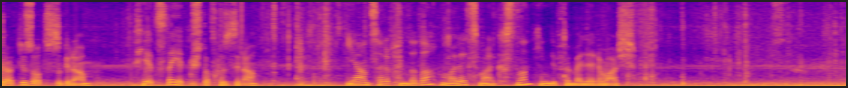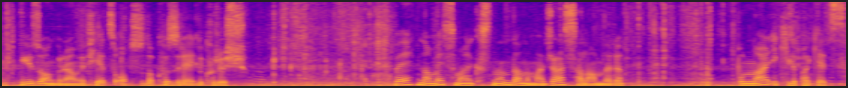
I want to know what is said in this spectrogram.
430 gram. Fiyatı da 79 lira. Yan tarafında da Maret markasının hindi fümeleri var. 110 gram ve fiyatı 39 lira 50 kuruş. Ve Names markasının Danamacar salamları. Bunlar ikili paket.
